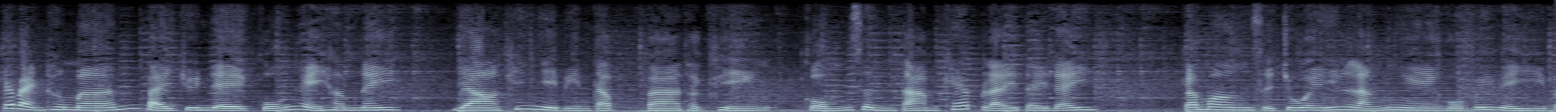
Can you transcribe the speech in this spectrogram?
Các bạn thân mến, bài chuyên đề của ngày hôm nay do Khiết Nhi biên tập và thực hiện cũng xin tạm khép lại tại đây. Cảm ơn sự chú ý lắng nghe của quý vị và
